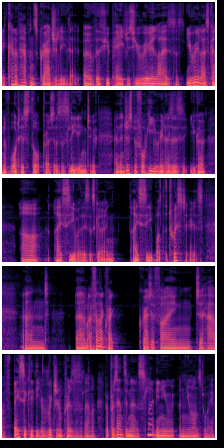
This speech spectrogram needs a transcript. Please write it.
it kind of happens gradually that over the few pages you realize you realize kind of what his thought process is leading to. And then just before he realizes it you go ah oh, i see where this is going. I see what the twist is. And um, i found that quite gratifying to have basically the original prisoner's dilemma but presented in a slightly new and nuanced way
